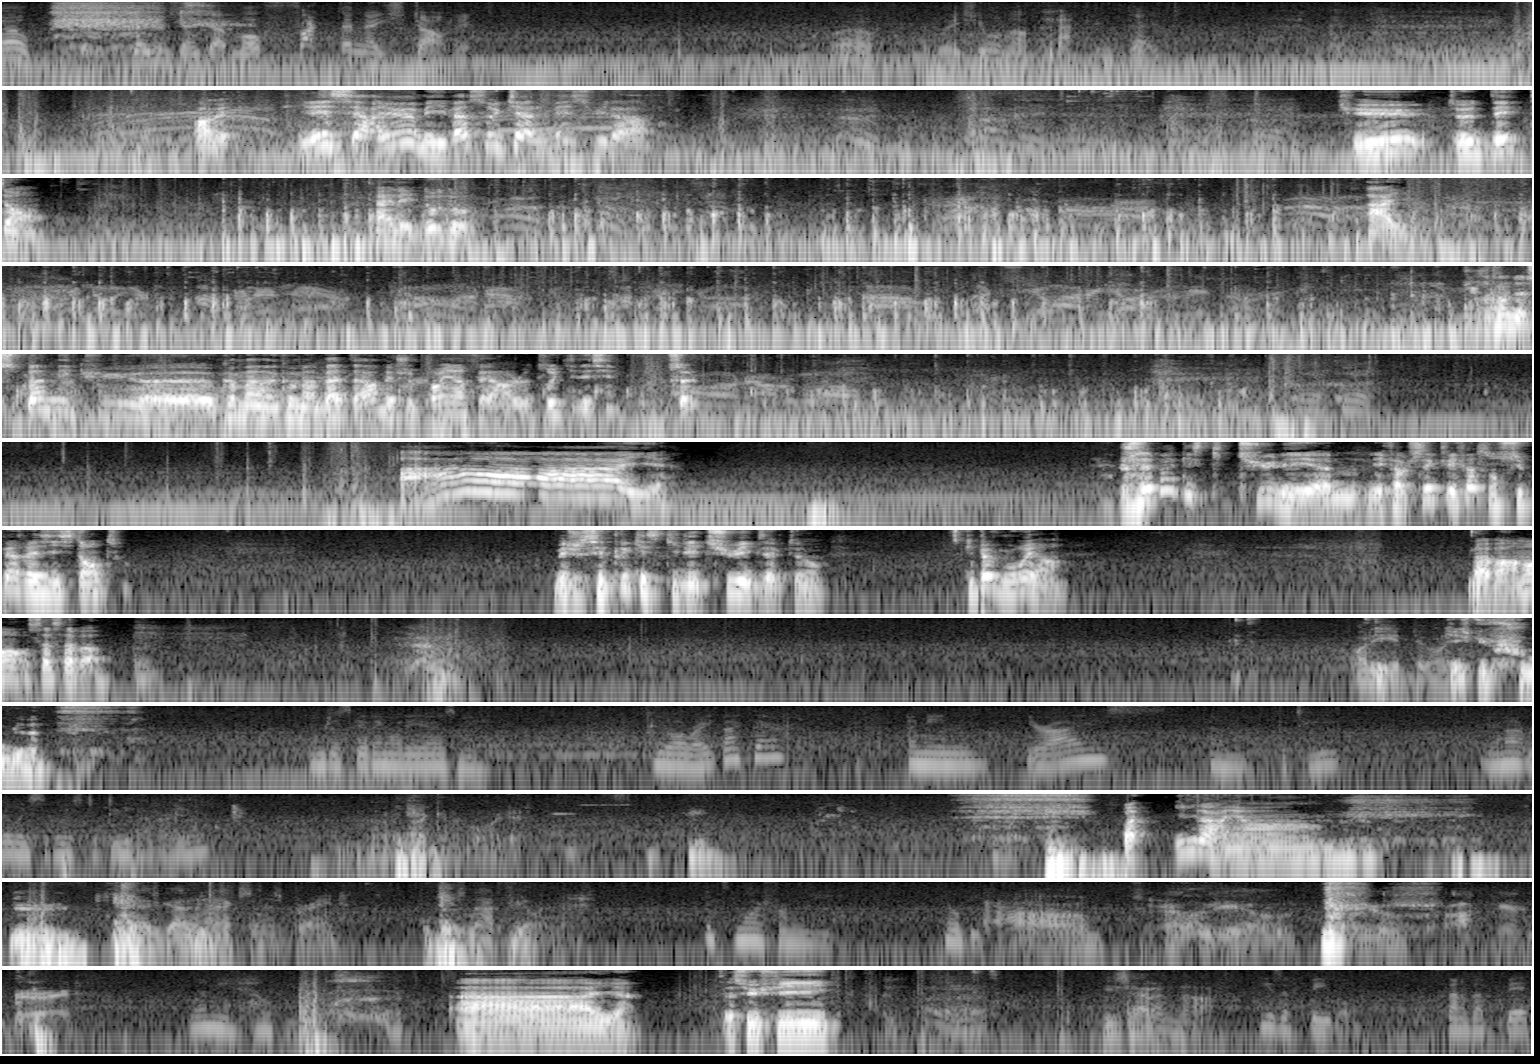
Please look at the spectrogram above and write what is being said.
Help, things end up more fucked than they started. Well, at least you're not fucking dead. Oh mais, il est sérieux, mais il va se calmer celui-là. Tu te détends. Allez, dodo. Aïe. Je suis en train de spammer cul euh, comme, un, comme un bâtard, mais je peux rien faire. hein. Le truc il décide tout seul. Aïe Je sais pas qu'est-ce qui tue les, euh, les femmes. Je sais que les femmes sont super résistantes. Mais je sais plus qu'est-ce qui les tue exactement. Parce qu'ils peuvent mourir. Hein. Bah, apparemment, ça, ça va. What are you doing? Qu'est-ce que tu fous là? I'm just getting what he owes me. You alright back there? I mean, your eyes and the teeth? You're not really supposed to do that, are you? Not if I can avoid it. Ouais, il a rien. Hmm. The guy's got an axe in his brain. He's not feeling that. It's more from me. He'll be. I'll kill you, you fucking bitch. Let me help you. Aïe. Ça suffit. He's had enough. He's a fable. Son of a bitch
